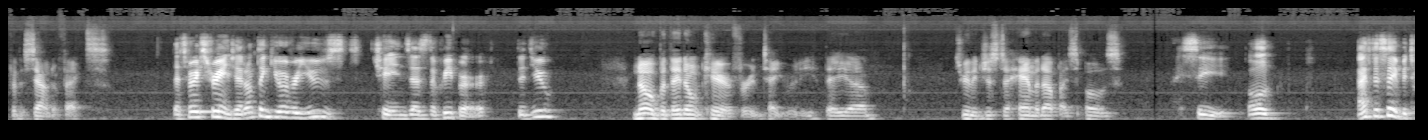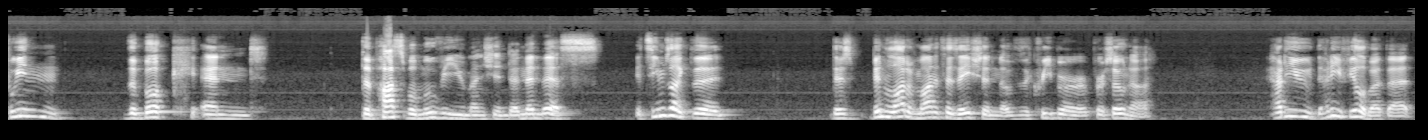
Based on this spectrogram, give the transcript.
for the sound effects. That's very strange. I don't think you ever used chains as the creeper, did you? No, but they don't care for integrity. They, uh, it's really just to ham it up, I suppose. I see. Well, I have to say, between the book and the possible movie you mentioned, and then this, it seems like the there's been a lot of monetization of the creeper persona. How do you how do you feel about that?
